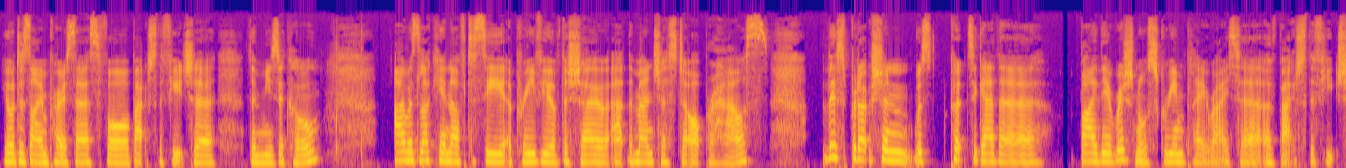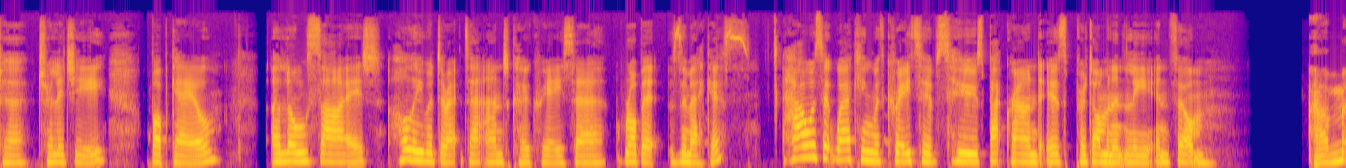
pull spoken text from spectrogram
your design process for Back to the Future, the musical. I was lucky enough to see a preview of the show at the Manchester Opera House. This production was put together by the original screenplay writer of Back to the Future trilogy, Bob Gale alongside Hollywood director and co-creator Robert Zemeckis. How was it working with creatives whose background is predominantly in film? Um,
